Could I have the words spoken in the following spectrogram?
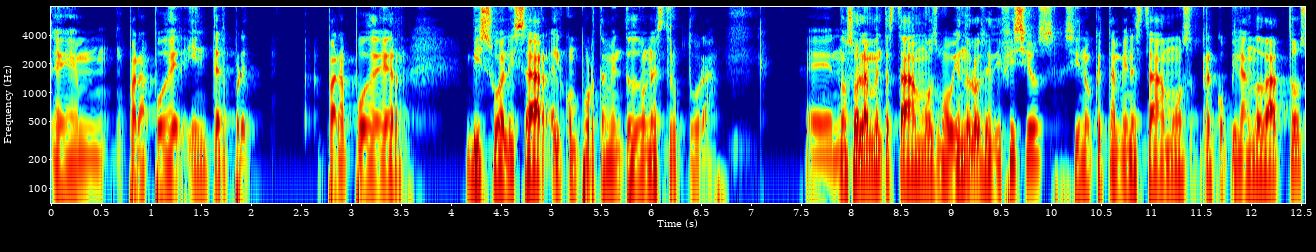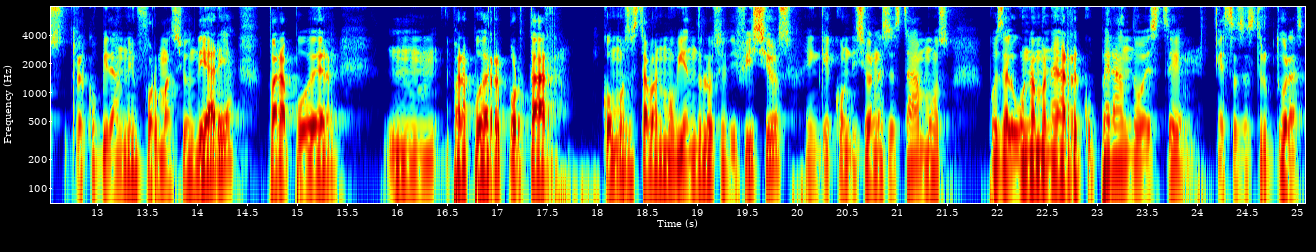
em, para poder interpretar para poder visualizar el comportamiento de una estructura. Eh, no solamente estábamos moviendo los edificios, sino que también estábamos recopilando datos, recopilando información diaria para poder, mm, para poder reportar cómo se estaban moviendo los edificios, en qué condiciones estábamos, pues de alguna manera recuperando este, estas estructuras.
